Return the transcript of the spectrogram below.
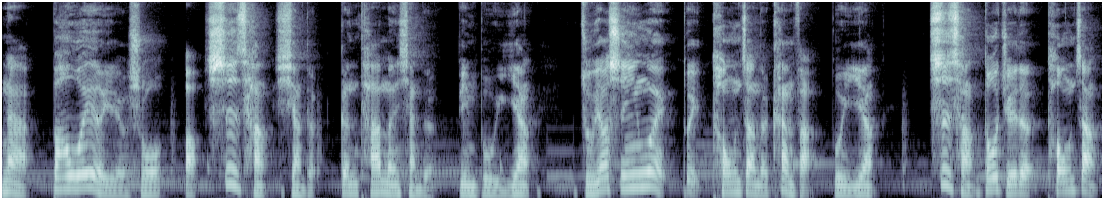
那鲍威尔也有说，哦，市场想的跟他们想的并不一样，主要是因为对通胀的看法不一样。市场都觉得通胀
